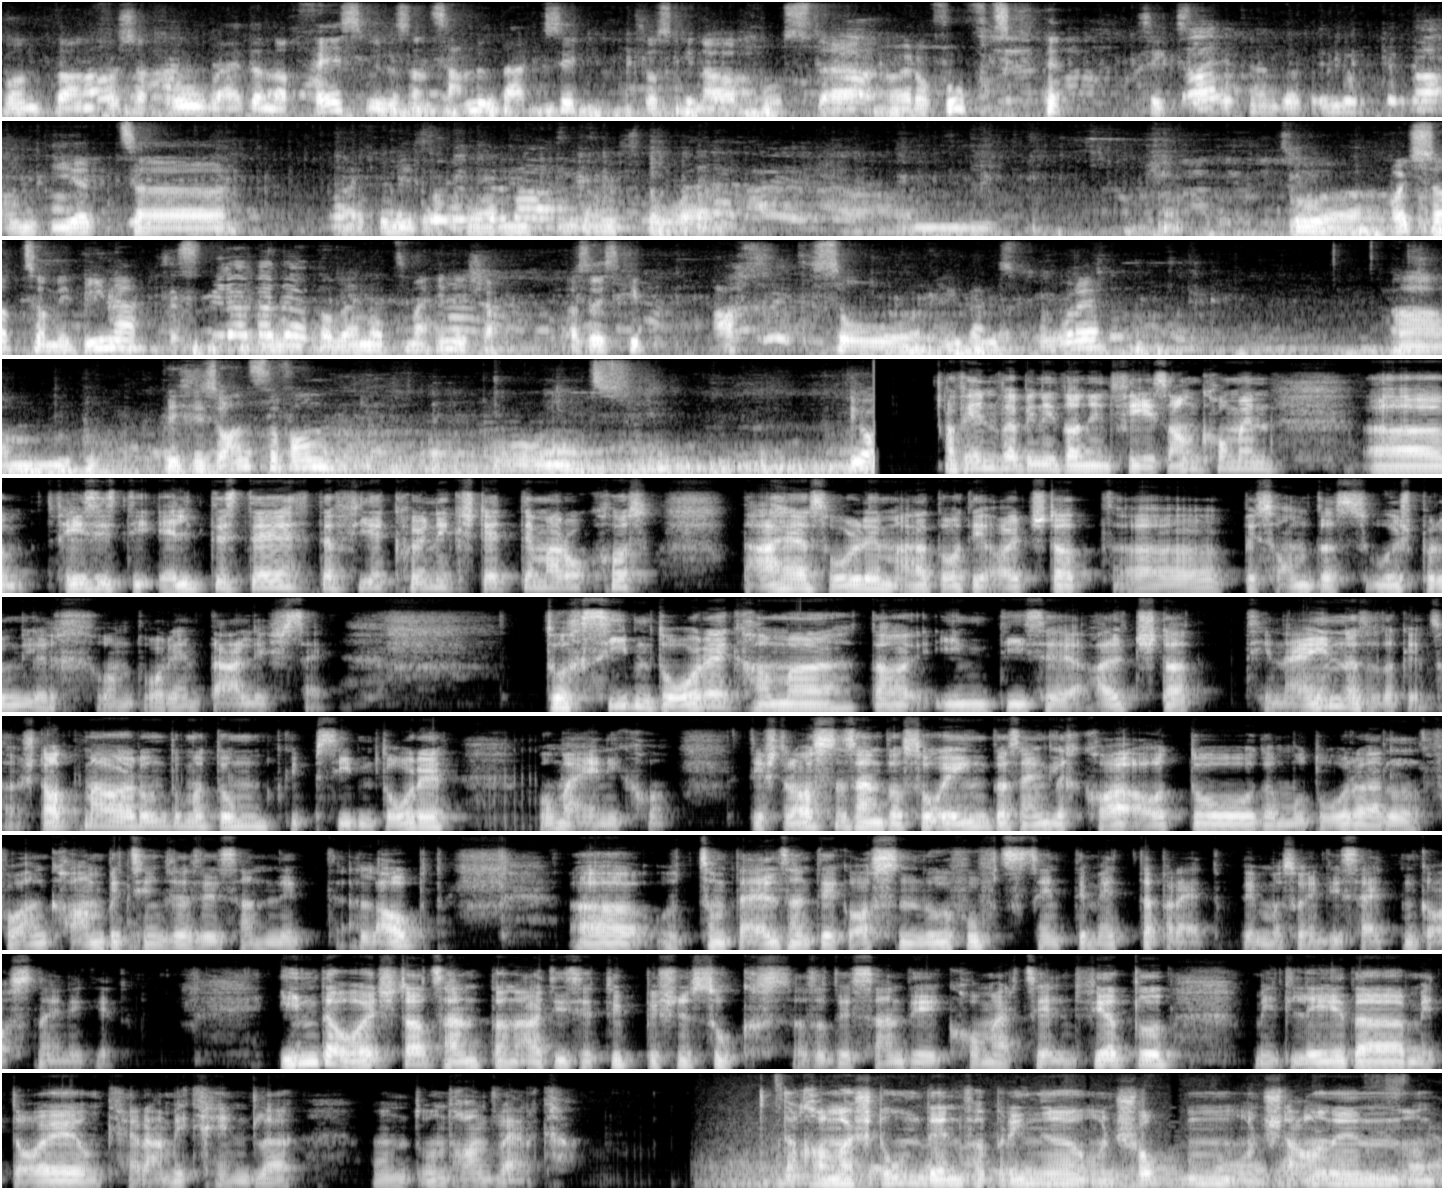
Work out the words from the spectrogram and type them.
und dann von Schafru weiter nach Fes mit so einem Sammeltaxi. Das genau kostet äh, 1,50 Euro. Sechs Leute da drin. Und jetzt äh, bin ich da vorne am Eingangstor ähm, zur Altstadt, zur Medina. Und da werden wir jetzt mal reinschauen. Also es gibt acht so Eingangstore. Ähm, das ist eins davon. Und Auf jeden Fall bin ich dann in Fes angekommen. Äh, Fes ist die älteste der vier Königsstädte Marokkos. Daher soll eben auch da die Altstadt äh, besonders ursprünglich und orientalisch sein. Durch sieben Tore kann man da in diese Altstadt hinein, also da geht es eine Stadtmauer rundum, gibt sieben Tore, wo man rein kann. Die Straßen sind da so eng, dass eigentlich kein Auto oder Motorrad fahren kann, beziehungsweise sind nicht erlaubt. Äh, zum Teil sind die Gassen nur 50 cm breit, wenn man so in die Seitengassen reingeht. In der Altstadt sind dann auch diese typischen Sucks, also das sind die kommerziellen Viertel mit Leder, Metall und Keramikhändler und, und Handwerker. Da kann man Stunden verbringen und shoppen und staunen und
